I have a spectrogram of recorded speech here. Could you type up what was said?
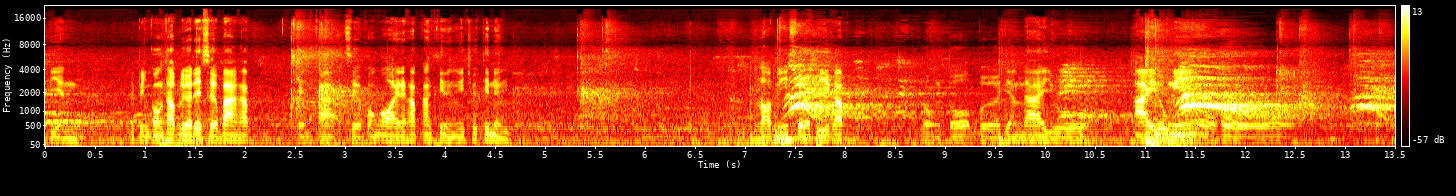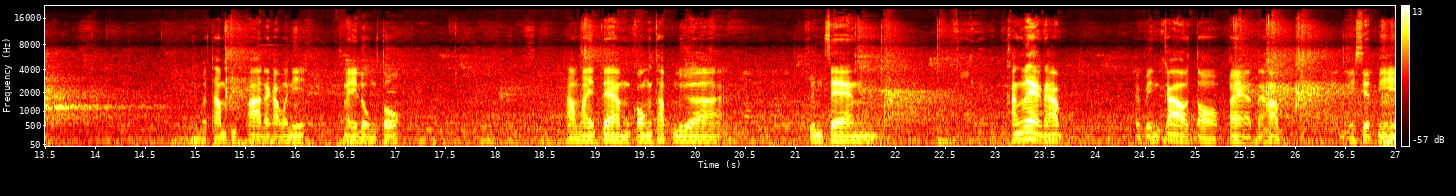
เปลี่ยนไปเป็นกองทัพเรือได้เสือบ้างครับ เป็นการเสือของออยนะครับครั้งที่หนึ่งในชุดที่หนึ่งรอบนี้เสือดีครับ ลงโต๊ะเปิดยังได้อยู่ไอลูกนี้โอ้โห มาทำผิดพลาดนะครับ วันนี้ไม่ลงโต๊ะทำให้แต้มกองทัพเรือขึ้นแซงครั้งแรกนะครับ จะเป็น 9 ต่อ 8 นะครับ ในเซตนี้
